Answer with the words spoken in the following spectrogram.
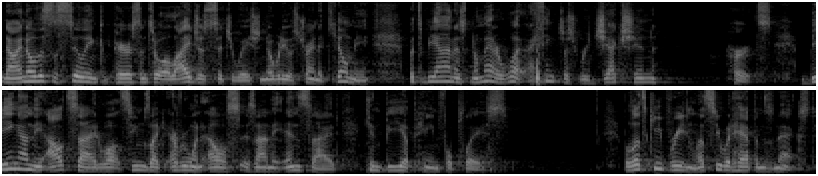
Now, I know this is silly in comparison to Elijah's situation. Nobody was trying to kill me. But to be honest, no matter what, I think just rejection hurts. Being on the outside while it seems like everyone else is on the inside can be a painful place. But let's keep reading. Let's see what happens next.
